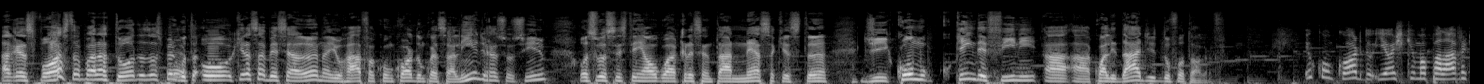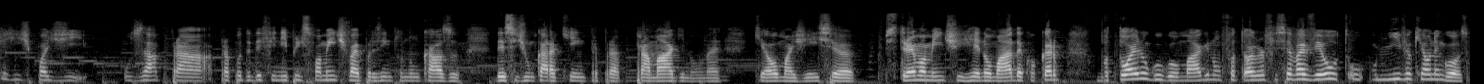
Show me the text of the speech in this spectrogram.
a resposta para todas as perguntas. É. eu queria saber se a Ana e o Rafa concordam com essa linha de raciocínio ou se vocês têm algo a acrescentar nessa questão de como quem define a, a qualidade do fotógrafo. Eu concordo e eu acho que uma palavra que a gente pode usar para poder definir, principalmente vai, por exemplo, num caso desse de um cara que entra para Magnum, né, que é uma agência extremamente renomada, qualquer botou aí no Google Magnum Photography, você vai ver o, o nível que é o negócio.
